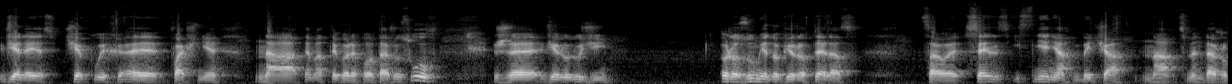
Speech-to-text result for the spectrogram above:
Wiele jest ciepłych e, właśnie na temat tego reportażu słów, że wielu ludzi rozumie dopiero teraz, cały sens istnienia bycia na cmentarzu.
